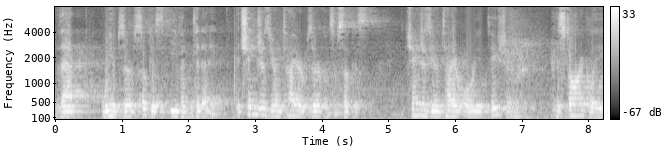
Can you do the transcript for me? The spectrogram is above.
that we observe Sukkot even today. It changes your entire observance of Sukkot. It changes your entire orientation historically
